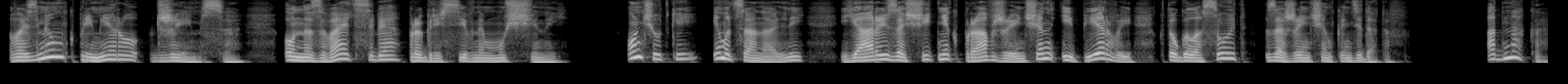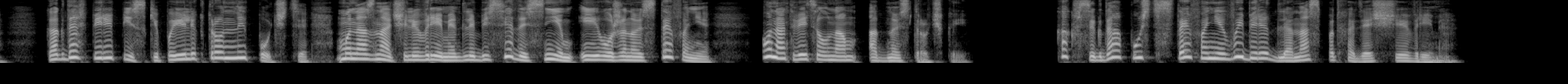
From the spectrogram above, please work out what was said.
Возьмем, к примеру, Джеймса. Он называет себя прогрессивным мужчиной. Он чуткий, эмоциональный, ярый защитник прав женщин и первый, кто голосует за женщин-кандидатов. Однако, когда в переписке по электронной почте мы назначили время для беседы с ним и его женой Стефани, он ответил нам одной строчкой. Как всегда, пусть Стефани выберет для нас подходящее время.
